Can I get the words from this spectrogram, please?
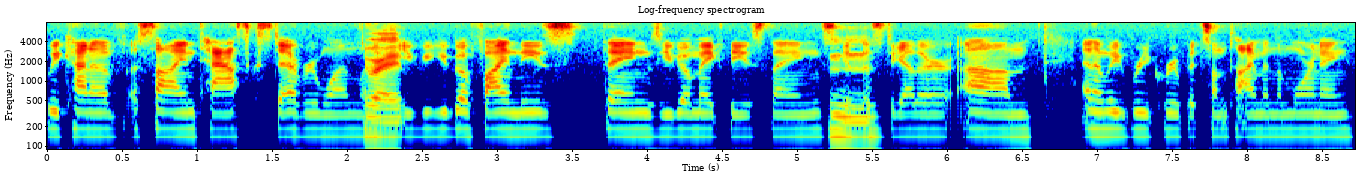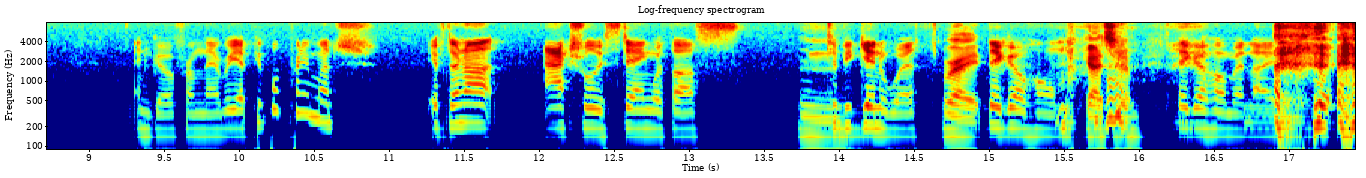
we kind of assign tasks to everyone. Like, Right. You, you go find these things, you go make these things, Mhm. get this together, um, and then we regroup at some time in the morning and go from there. But yeah, people pretty much, if they're not actually staying with us Mm. to begin with, right. they go home. Gotcha. they go home at night. and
